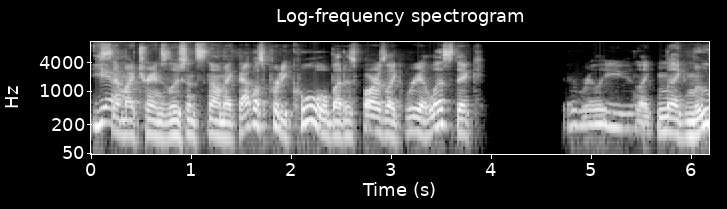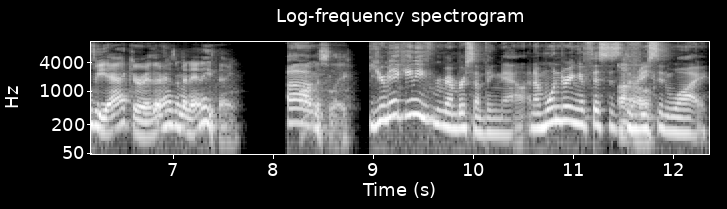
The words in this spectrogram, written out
Yeah. semi-translucent stomach. That was pretty cool, but as far as like realistic, they're really like like movie accurate. There hasn't been anything, Um, honestly. You're making me remember something now, and I'm wondering if this is the Uh-oh. reason why.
